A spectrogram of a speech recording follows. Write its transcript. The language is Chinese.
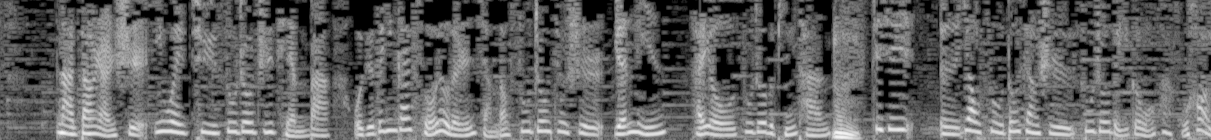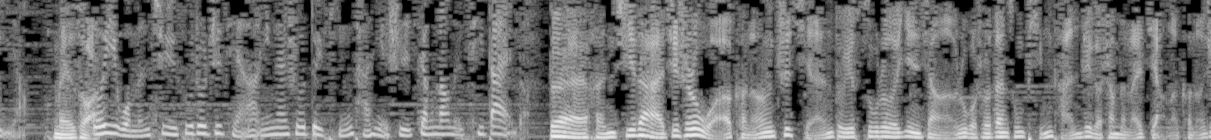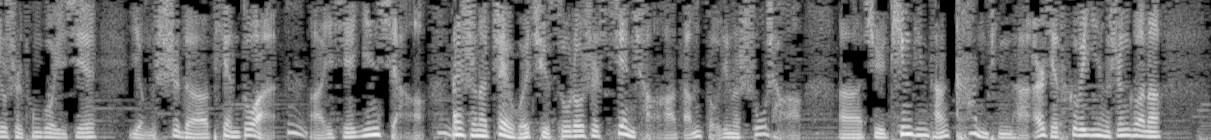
那当然是因为去苏州之前吧，我觉得应该所有的人想到苏州就是园林，还有苏州的评弹，嗯，这些呃要素都像是苏州的一个文化符号一样。没错，所以我们去苏州之前啊，应该说对评弹也是相当的期待的。对，很期待。其实我可能之前对于苏州的印象，如果说单从评弹这个上面来讲呢，可能就是通过一些影视的片段，嗯啊，一些音响。但是呢，这回去苏州是现场啊，咱们走进了书场，呃，去听评弹、看评弹，而且特别印象深刻呢。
